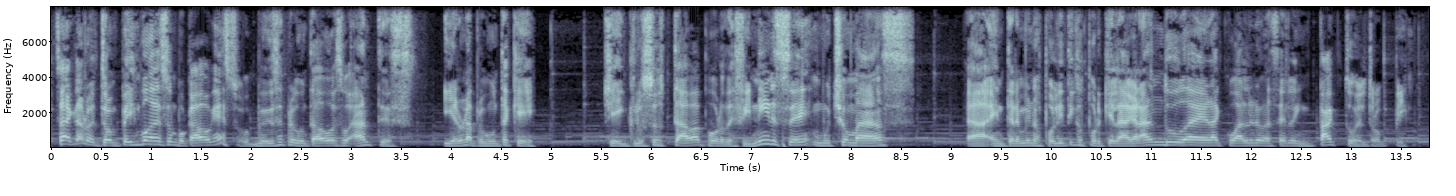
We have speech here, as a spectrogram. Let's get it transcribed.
O sea, claro, el trumpismo ha desembocado en eso. Me hubiese preguntado eso antes y era una pregunta que, que incluso estaba por definirse mucho más ah, en términos políticos porque la gran duda era cuál iba a ser el impacto del trumpismo.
